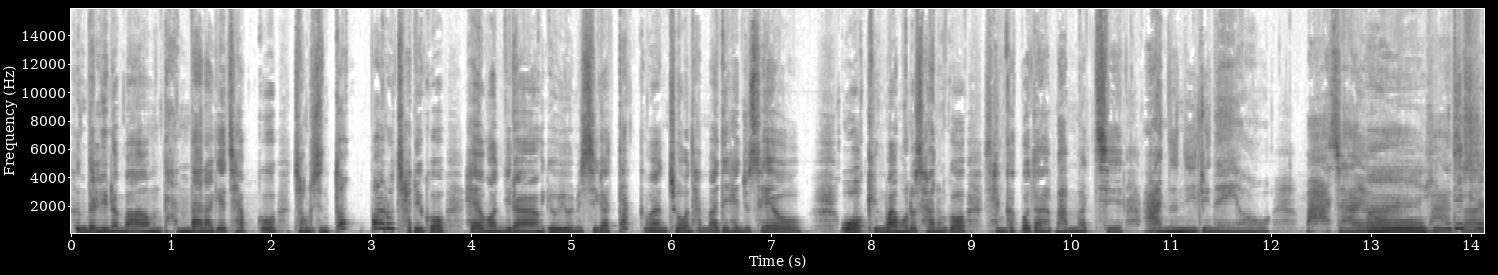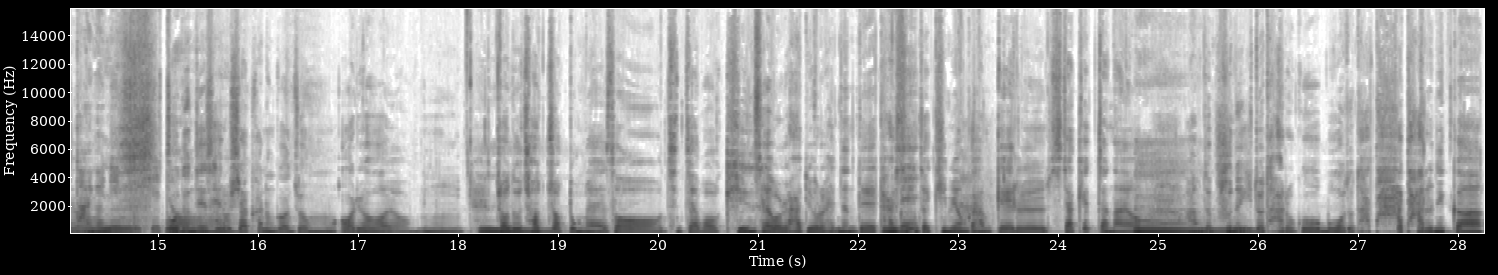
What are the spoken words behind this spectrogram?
흔들리는 마음 단단하게 잡고 정신 똑 똑바로 차리고 혜영 언니랑 요요미 씨가 따끔한 좋은 한마디 해주세요. 워킹맘으로 사는 거 생각보다 만만치 않은 일이네요. 맞아요. 아, 힘드시죠. 당연히 힘드시죠. 뭐든지 새로 시작하는 건 좀 어려워요. 음. 음. 저도 저쪽 동네에서 진짜 뭐 긴 세월 라디오를 했는데 다시 네. 이제 김영과 함께를 시작했잖아요. 음. 아무튼 분위기도 다르고 모두 다, 다 다르니까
